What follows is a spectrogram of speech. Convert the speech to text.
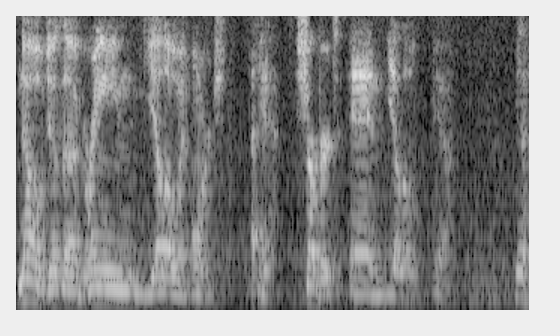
no, just uh, green, yellow, and orange. Uh, Yeah, sherbet and yellow. Yeah, yeah.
